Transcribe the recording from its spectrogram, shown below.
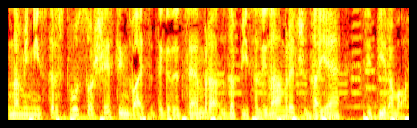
Na ministrstvu so 26. decembra zapisali namreč, da je, citiramo,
